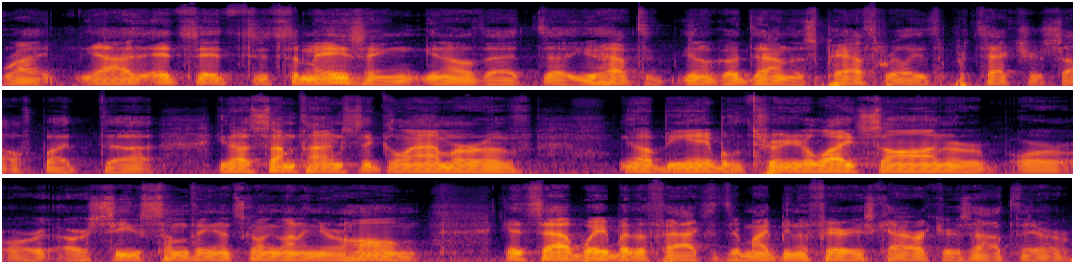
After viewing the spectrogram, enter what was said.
Right. Yeah. It's it's it's amazing, you know, that uh, you have to you know go down this path really to protect yourself. But uh, you know, sometimes the glamour of you know being able to turn your lights on or or, or, or see something that's going on in your home gets outweighed by the fact that there might be nefarious characters out there,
